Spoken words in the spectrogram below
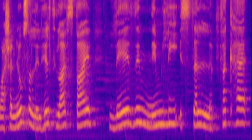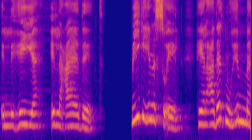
وعشان نوصل لل healthy lifestyle لازم نملي السلة بفاكهة اللي هي العادات. ويجي هنا السؤال هي العادات مهمة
